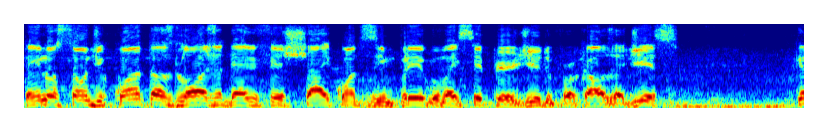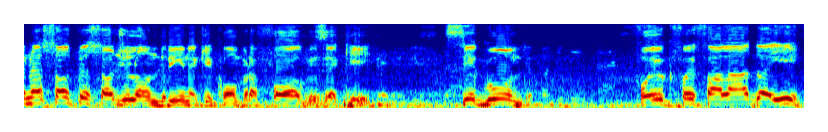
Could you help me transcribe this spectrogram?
tem noção de quantas lojas deve fechar e quantos empregos vai ser perdido por causa disso? Porque não é só o pessoal de Londrina que compra fogos aqui. Segundo, foi o que foi falado aí.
